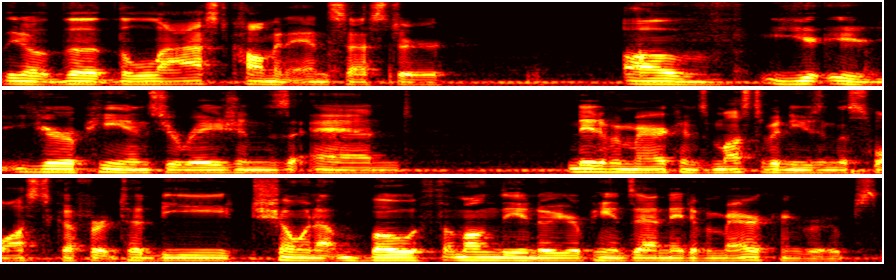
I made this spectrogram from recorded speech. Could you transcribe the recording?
you know the the last common ancestor of Eu- Eu- Europeans, Eurasians, and Native Americans must have been using the swastika for it to be showing up both among the Indo-Europeans and Native American groups.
